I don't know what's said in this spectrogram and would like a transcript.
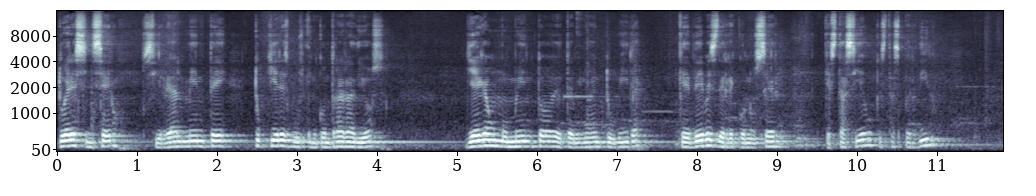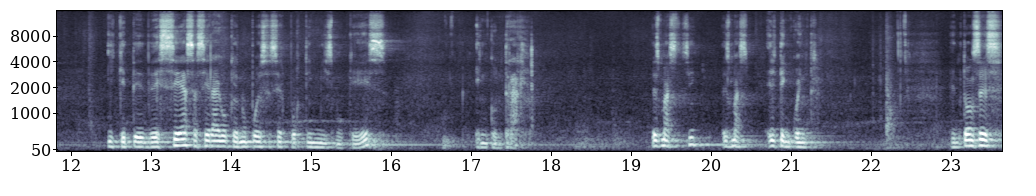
tú eres sincero, si realmente tú quieres encontrar a Dios, llega un momento determinado en tu vida que debes de reconocer que estás ciego, que estás perdido y que te deseas hacer algo que no puedes hacer por ti mismo, que es encontrarlo. Es más, sí, es más, Él te encuentra. Entonces,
